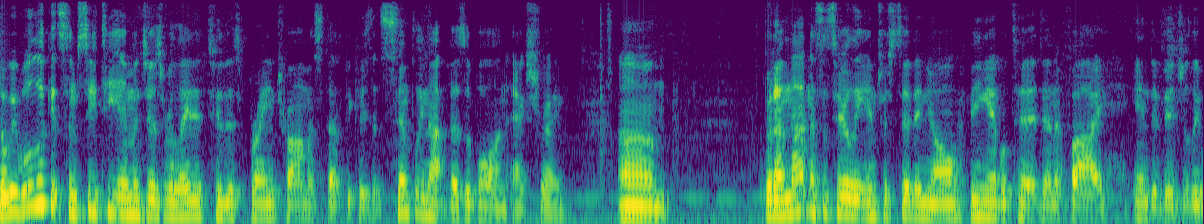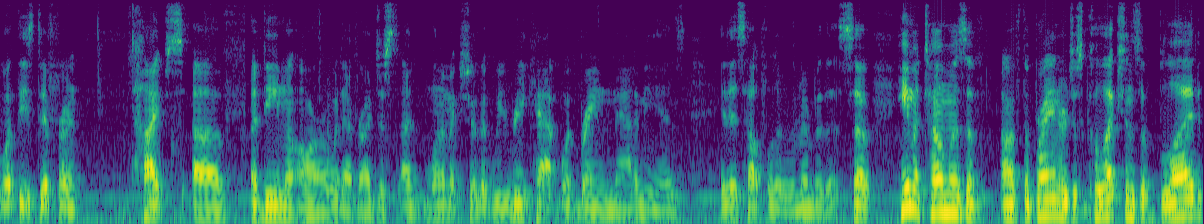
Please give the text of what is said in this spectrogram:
So we will look at some CT images related to this brain trauma stuff because it's simply not visible on x-ray. Um, but I'm not necessarily interested in y'all being able to identify individually what these different types of edema are or whatever. I just I want to make sure that we recap what brain anatomy is. It is helpful to remember this. So hematomas of, of the brain are just collections of blood,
